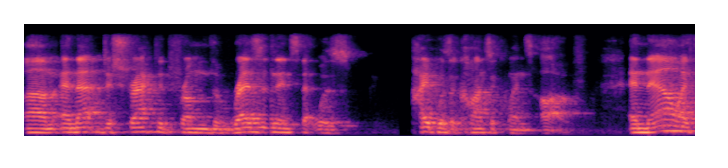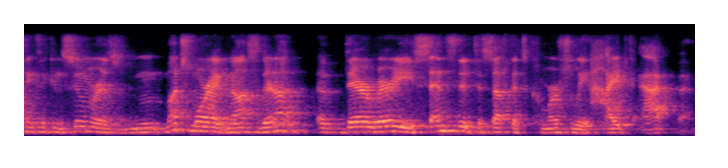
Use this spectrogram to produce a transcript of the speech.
um, and that distracted from the resonance that was hype was a consequence of. And now I think the consumer is much more agnostic. They're not, uh, they're very sensitive to stuff that's commercially hyped at them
